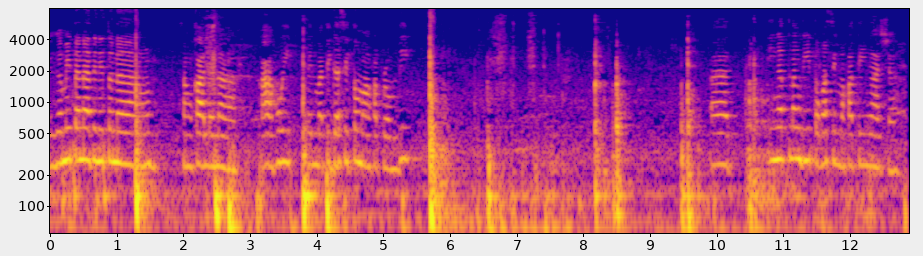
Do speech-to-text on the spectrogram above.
Gagamitan natin ito ng sangkala na kahoy. Dahil matigas ito mga kapromdi. At ingat lang dito kasi makatinga siya.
